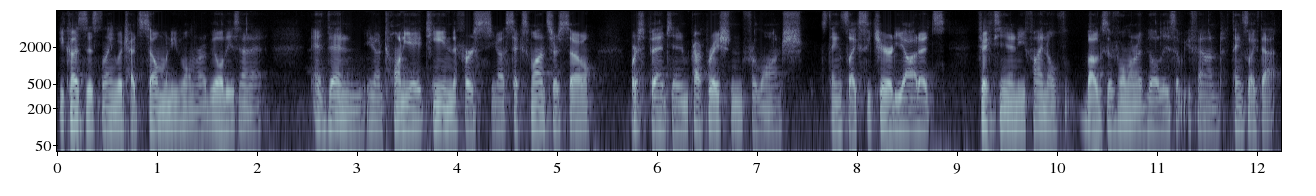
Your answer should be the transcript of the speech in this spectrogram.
because this language had so many vulnerabilities in it. And then, you know, 2018, the first, you know, six months or so were spent in preparation for launch, things like security audits, fixing any final bugs or vulnerabilities that we found, things like that.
